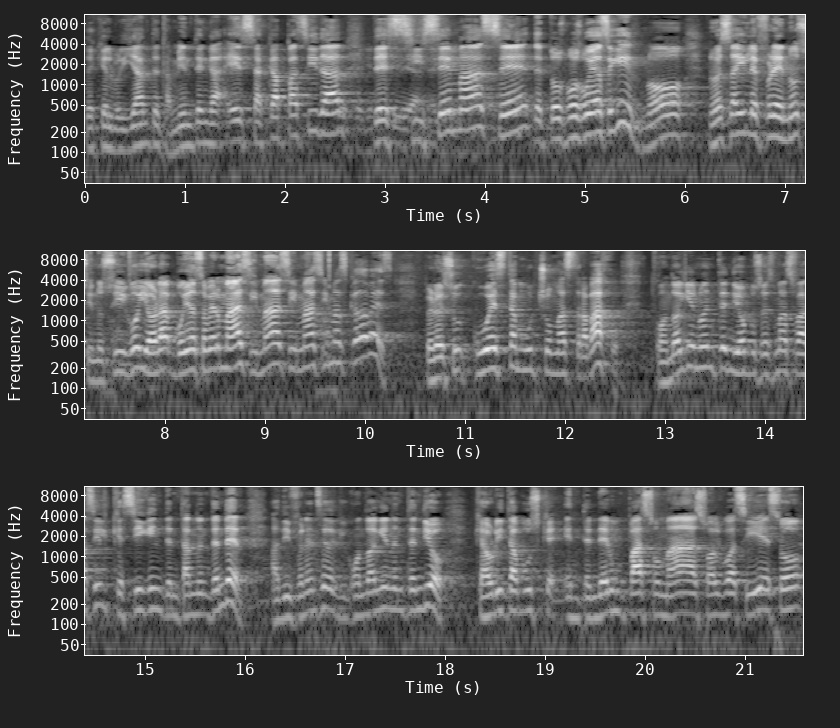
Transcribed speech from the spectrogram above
de que el brillante también tenga esa capacidad de si sé más, sé, de todos modos voy a seguir. No, no es ahí le freno, sino sigo y ahora voy a saber más y más y más y más cada vez. Pero eso cuesta mucho más trabajo. Cuando alguien no entendió, pues es más fácil que siga intentando entender. A diferencia de que cuando alguien entendió, que ahorita busque entender un paso más o algo así, eso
